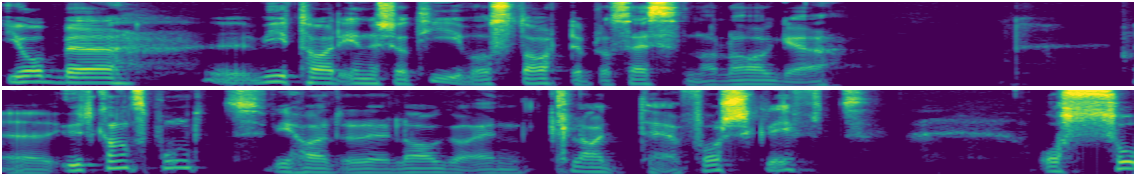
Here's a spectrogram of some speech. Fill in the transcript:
jobber uh, Vi tar initiativ og starter prosessen og lager utgangspunkt. Vi har laga en kladd til en forskrift. Og så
